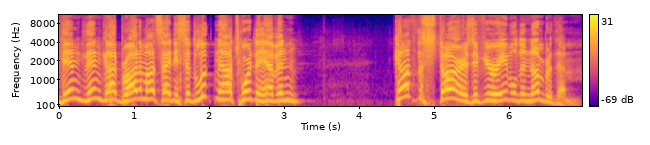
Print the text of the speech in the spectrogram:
then, then God brought him outside and he said, Look now toward the heaven, count the stars if you're able to number them.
